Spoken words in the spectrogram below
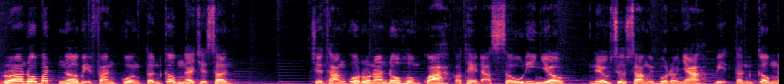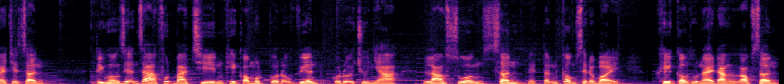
Ronaldo bất ngờ bị fan cuồng tấn công ngay trên sân. Chiến thắng của Ronaldo hôm qua có thể đã xấu đi nhiều nếu siêu sao người Bồ Đào Nha bị tấn công ngay trên sân. Tình huống diễn ra ở phút 39 khi có một cổ động viên của đội chủ nhà lao xuống sân để tấn công CR7 khi cầu thủ này đang ở góc sân.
